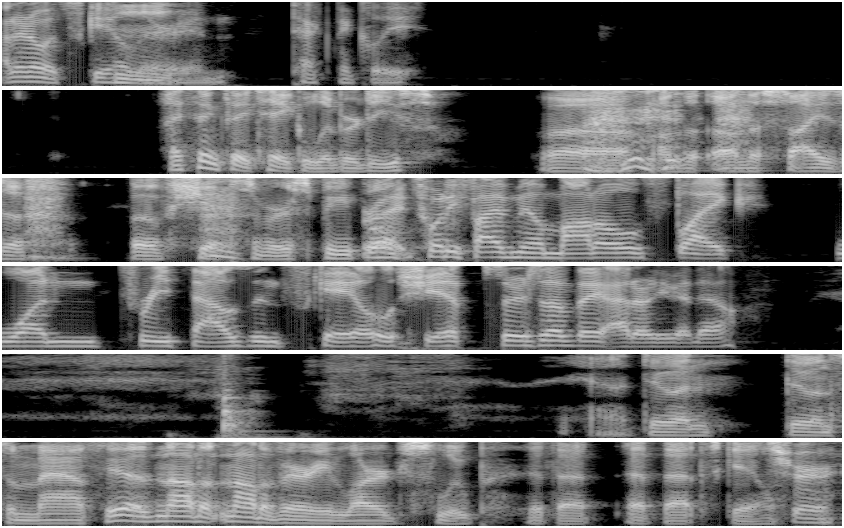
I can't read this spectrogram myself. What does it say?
I don't know what scale Hmm. they're in technically. I think they take liberties uh, on the on the size of of ships versus people. Right, 25 mil models, like one three thousandth scale ships or something. I don't even know. Yeah, doing doing some math. Yeah, not a, not a very large sloop at that at that scale. Sure.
